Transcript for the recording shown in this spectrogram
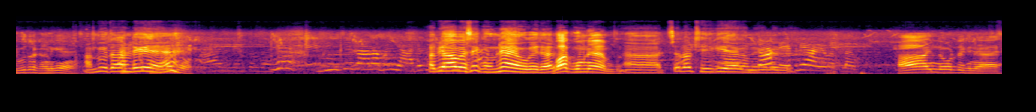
भी उत्तराखंड के हैं? हम भी उत्तराखंड के हैं। अभी आप ऐसे घूमने आए होगे इधर? वहाँ घूमने आए हम तो। हाँ, चलो ठीक ही है घूमने के लिए। हाँ इंदौर देखने आए।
